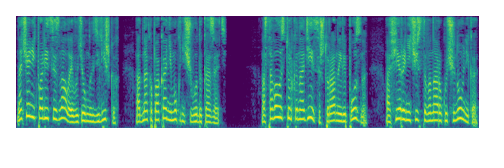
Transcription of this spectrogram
Начальник полиции знал о его темных делишках, однако пока не мог ничего доказать. Оставалось только надеяться, что рано или поздно афера нечистого на руку чиновника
